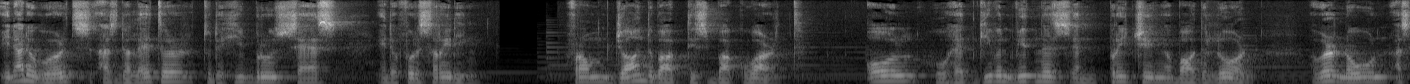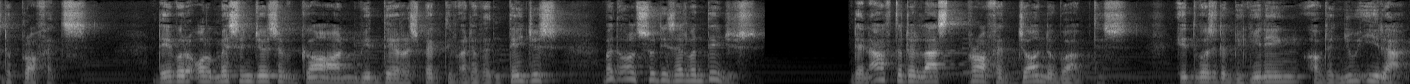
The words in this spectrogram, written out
In other words, as the letter to the Hebrews says in the first reading, from John the Baptist backward, all who had given witness and preaching about the Lord were known as the prophets. They were all messengers of God with their respective advantages, but also disadvantages. Then, after the last prophet John the Baptist, it was the beginning of the new era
